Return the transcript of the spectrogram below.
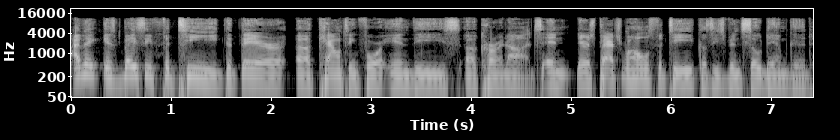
I think it's basically fatigue that they're uh, counting for in these uh, current odds, and there's Patrick Mahomes fatigue because he's been so damn good.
